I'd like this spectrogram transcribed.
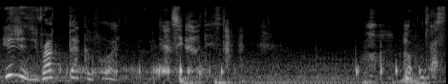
He just rocked back and forth. Let's go this time. Oh, that's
